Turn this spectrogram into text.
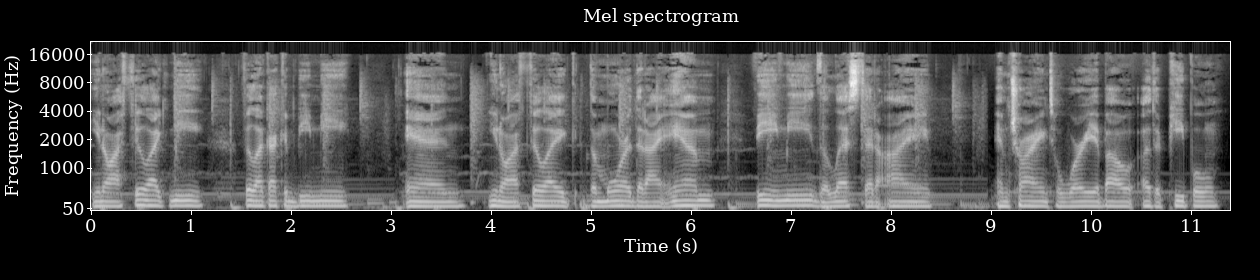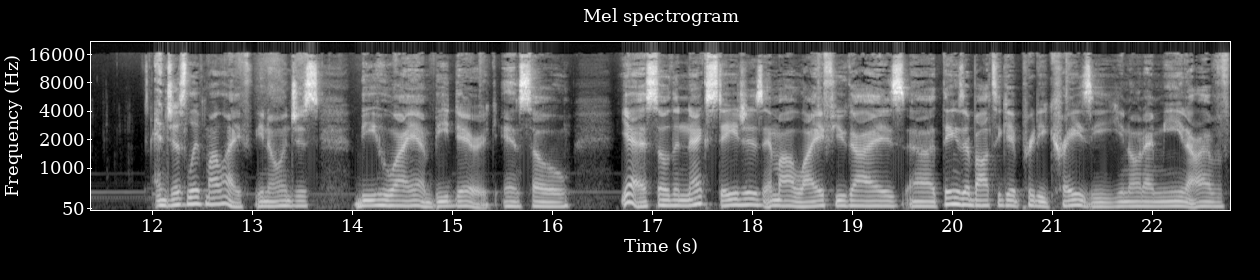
You know, I feel like me, feel like I can be me. And, you know, I feel like the more that I am being me, the less that I am trying to worry about other people and just live my life, you know, and just be who I am, be Derek. And so, yeah, so the next stages in my life, you guys, uh, things are about to get pretty crazy. You know what I mean? I've,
